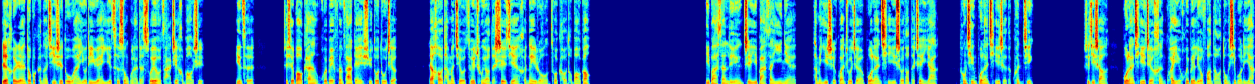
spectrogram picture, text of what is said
任何人都不可能及时读完邮递员一次送过来的所有杂志和报纸，因此，这些报刊会被分发给许多读者，然后他们就最重要的事件和内容做口头报告。1830至1831年，他们一直关注着波兰起义受到的镇压，同情波兰起义者的困境。实际上，波兰起义者很快也会被流放到东西伯利亚。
